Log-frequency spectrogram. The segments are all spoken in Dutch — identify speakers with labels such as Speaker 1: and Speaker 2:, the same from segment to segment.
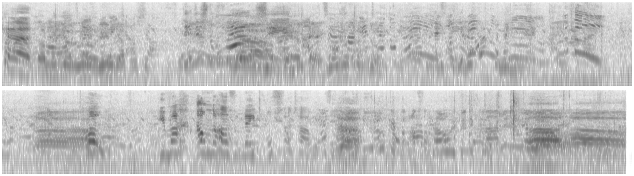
Speaker 1: kijken?
Speaker 2: Dan moet je no, nee, ja, precies.
Speaker 1: Dit is toch
Speaker 2: Ja,
Speaker 1: waanzin?
Speaker 2: Ik moet nog het doen. Ah,
Speaker 1: Oh, je mag anderhalve meter afstand houden.
Speaker 2: ja.
Speaker 3: nu ook even afstand houden, ik ben er klaar mee.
